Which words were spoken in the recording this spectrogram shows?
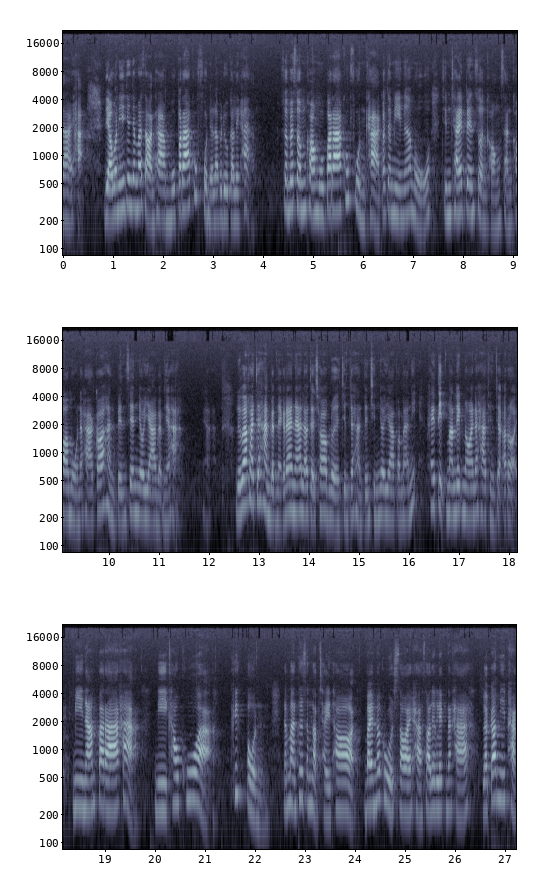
ได้ค่ะ เดี๋ยววันนี้จิมจะมาสอนทำหมูปลาร้าคลุกฝุ่นเดี๋ยวเราไปดูกันเลยค่ะส่วนผสมของหมูปลาร้าคลุกฝุ่นค่ะ ก็จะมีเนื้อหมู จิมใช้เป็นส่วนของสันคอหมูนะคะ ก็หั่นเป็นเส้นยาวๆแบบนี้ค่ะ หรือว่าใครจะหั่นแบบไหนก็ได้นะ แล้วแต่ชอบเลยจิมจะหั่นเป็นชิ้นยาวๆประมาณนี้ ให้ติดมันเล็กน้อยนะคะ ถึงจะอร่อย มีน้ำปลาร้าค่ะ มีข้าวคั่วพริกป่น น้ำมันพืชสำหรับใช้ทอด ใบมะกรูดซอยค่ะ ซอยเล็กๆนะคะ แล้วก็มีผัก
